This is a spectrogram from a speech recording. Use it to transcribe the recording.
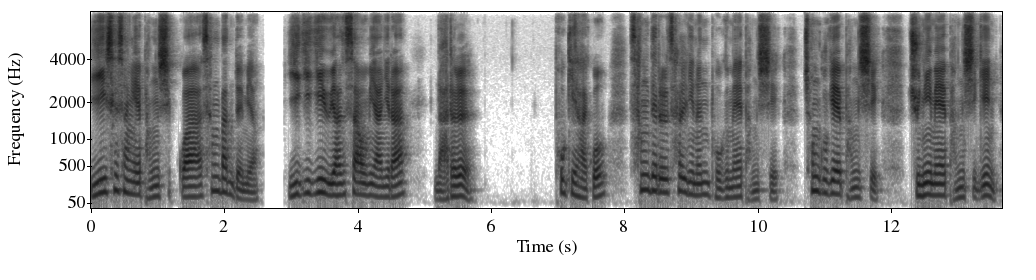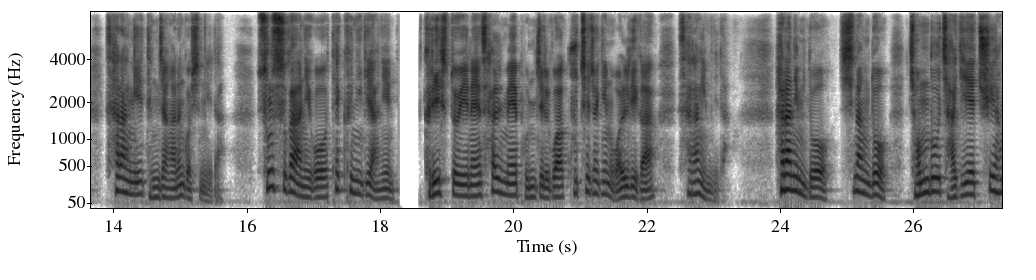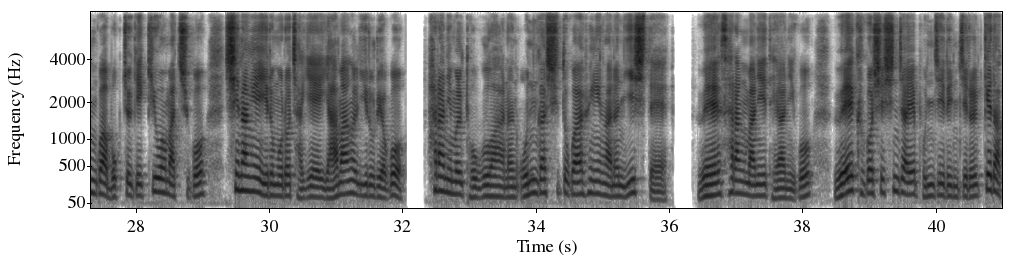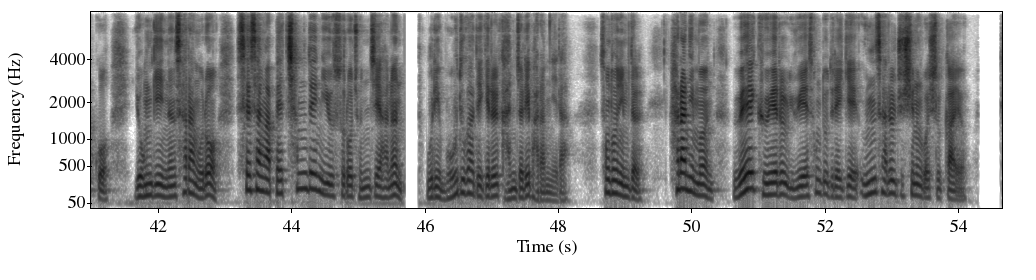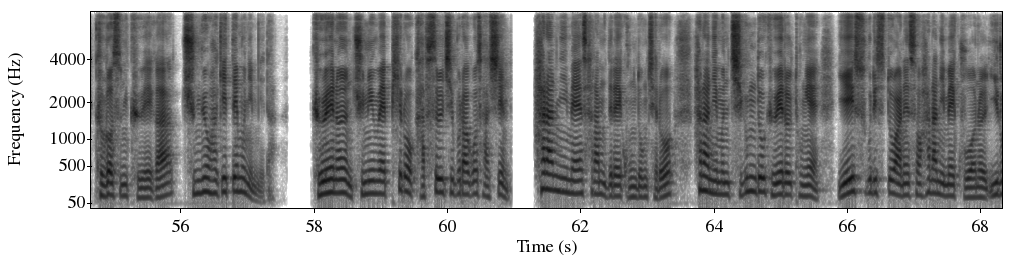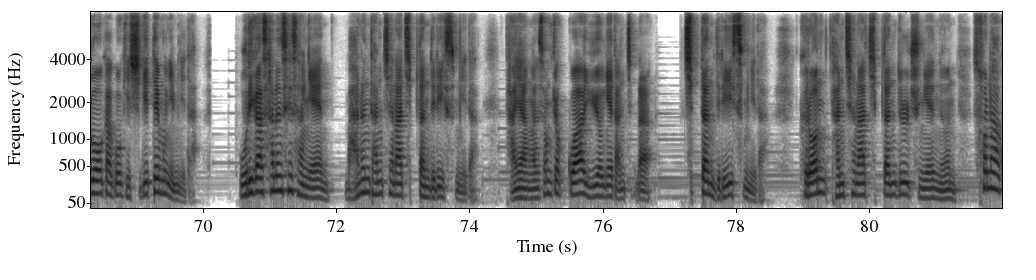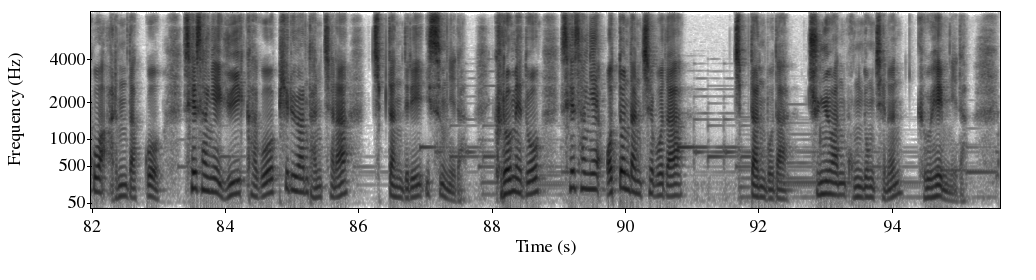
이 세상의 방식과 상반되며 이기기 위한 싸움이 아니라 나를 포기하고 상대를 살리는 복음의 방식, 천국의 방식, 주님의 방식인 사랑이 등장하는 것입니다. 술수가 아니고 테크닉이 아닌 그리스도인의 삶의 본질과 구체적인 원리가 사랑입니다. 하나님도 신앙도 전부 자기의 취향과 목적에 끼워 맞추고 신앙의 이름으로 자기의 야망을 이루려고 하나님을 도구화하는 온갖 시도가 횡행하는 이 시대에 왜 사랑만이 대안이고 왜 그것이 신자의 본질인지를 깨닫고 용기 있는 사랑으로 세상 앞에 참된 이웃으로 존재하는 우리 모두가 되기를 간절히 바랍니다. 성도님들, 하나님은 왜 교회를 위해 성도들에게 은사를 주시는 것일까요? 그것은 교회가 중요하기 때문입니다. 교회는 주님의 피로 값을 지불하고 사신 하나님의 사람들의 공동체로 하나님은 지금도 교회를 통해 예수 그리스도 안에서 하나님의 구원을 이루어가고 계시기 때문입니다. 우리가 사는 세상엔 많은 단체나 집단들이 있습니다. 다양한 성격과 유형의 단체나 집단들이 있습니다. 그런 단체나 집단들 중에는 선하고 아름답고 세상에 유익하고 필요한 단체나 집단들이 있습니다. 그럼에도 세상의 어떤 단체보다 집단보다 중요한 공동체는 교회입니다.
